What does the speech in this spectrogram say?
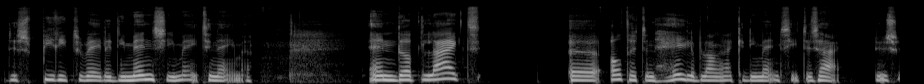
de spirituele dimensie mee te nemen. En dat lijkt uh, altijd een hele belangrijke dimensie te zijn. Dus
